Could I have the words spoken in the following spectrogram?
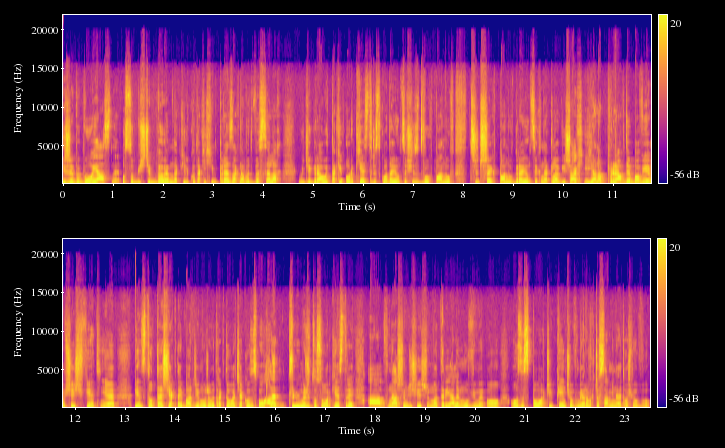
I żeby było jasne, osobiście byłem na kilku takich imprezach, nawet weselach, gdzie grały takie orkiestry składające się z dwóch panów czy trzech panów grających na klawiszach i ja naprawdę bawiłem się świetnie, więc to też jak najbardziej możemy traktować jako zespoł, ale przyjmijmy, że to są orkiestry, a w naszym dzisiejszym materiale mówimy o, o zespołach, czyli pięciowymiarowych, czasami nawet ośmiu,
